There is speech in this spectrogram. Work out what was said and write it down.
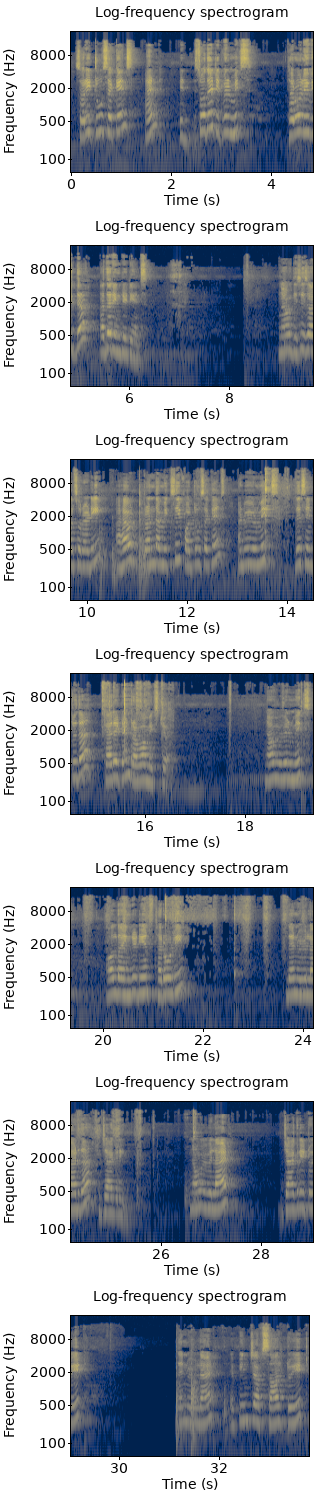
Sorry 2 seconds and it, so that it will mix thoroughly with the other ingredients. Now this is also ready. I have run the mixie for 2 seconds and we will mix this into the carrot and rava mixture. Now we will mix all the ingredients thoroughly. Then we will add the jaggery. Now we will add jaggery to it. Then we will add a pinch of salt to it.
